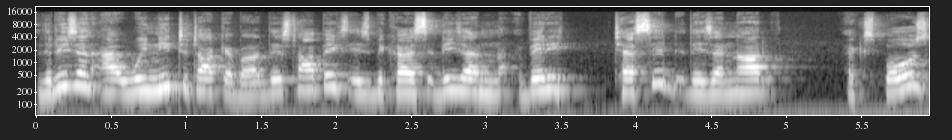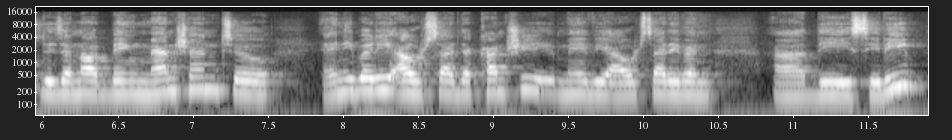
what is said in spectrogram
the reason I, we need to talk about these topics is because these are very tested these are not exposed these are not being mentioned to anybody outside the country maybe outside even uh, the city.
